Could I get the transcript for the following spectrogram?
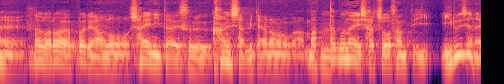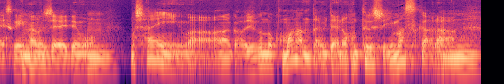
ええ。だからやっぱりあの社員に対する感謝みたいなのが全くない社長さんっていいるじゃないですか今の時代でも,、うん。もう社員はなんか自分の駒なんだみたいな思ってる人いますから、うん。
